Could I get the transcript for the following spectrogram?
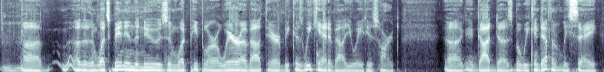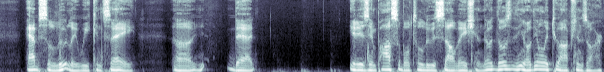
Mm-hmm. Uh, other than what's been in the news and what people are aware of out there, because we can't evaluate his heart. Uh, God does, but we can definitely say, absolutely, we can say uh, that it is impossible to lose salvation. Those, you know, the only two options are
